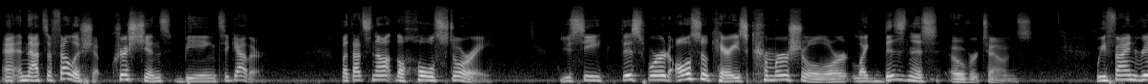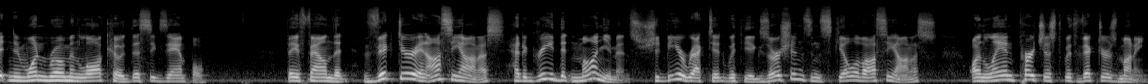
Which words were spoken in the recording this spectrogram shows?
And that's a fellowship, Christians being together. But that's not the whole story. You see, this word also carries commercial or like business overtones. We find written in one Roman law code this example. They found that Victor and Ossianus had agreed that monuments should be erected with the exertions and skill of Ossianus on land purchased with Victor's money.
